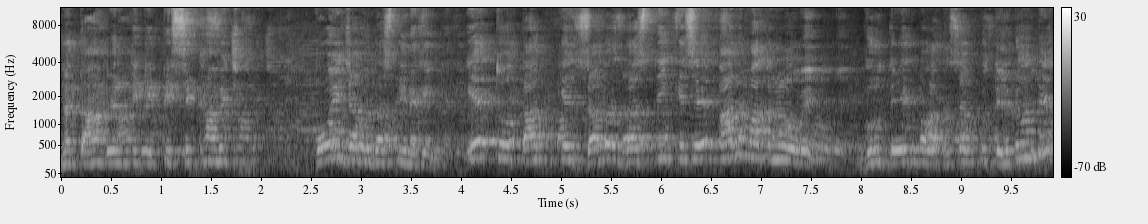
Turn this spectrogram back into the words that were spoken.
ਮੈਂ ਤਾਂ ਬੇਨਤੀ ਕੀਤੀ ਸਿੱਖਾਂ ਵਿੱਚ, ਕੋਈ ਜ਼ਬਰਦਸਤੀ ਨਹੀਂ। ਇੱਥੋਂ ਤੱਕ ਕਿ ਜ਼ਬਰਦਸਤੀ ਕਿਸੇ ਅਨਮਤ ਨਾਲ ਹੋਵੇ ਗੁਰੂ ਤੇਗ ਬਹਾਦਰ ਸਾਹਿਬ ਕੋਈ ਤਿਲਕ ਲਾਉਂਦੇ ਆ?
